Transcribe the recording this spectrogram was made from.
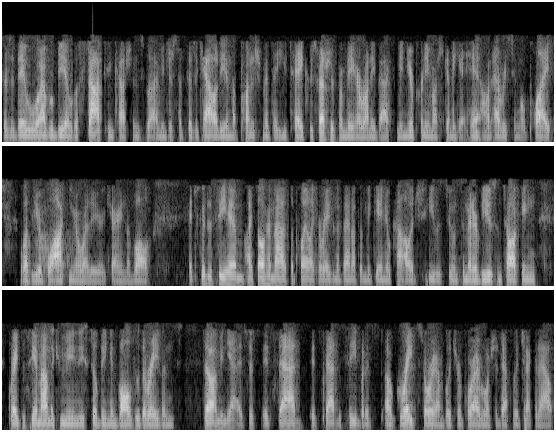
there's a day we'll ever be able to stop concussions, but I mean, just the physicality and the punishment that you take, especially from being a running back. I mean, you're pretty much going to get hit on every single play, whether you're blocking or whether you're carrying the ball it's good to see him. I saw him out at the Play Like a Raven event up at McDaniel College. He was doing some interviews and talking. Great to see him out in the community, still being involved with the Ravens. So I mean, yeah, it's just it's sad. It's sad to see, but it's a great story on Bleacher Report. Everyone should definitely check it out.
